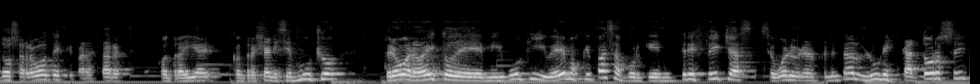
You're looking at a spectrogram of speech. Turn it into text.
12 rebotes, que para estar contra, contra es mucho. Pero bueno, esto de Milwaukee, veremos qué pasa, porque en tres fechas se vuelven a enfrentar. Lunes 14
